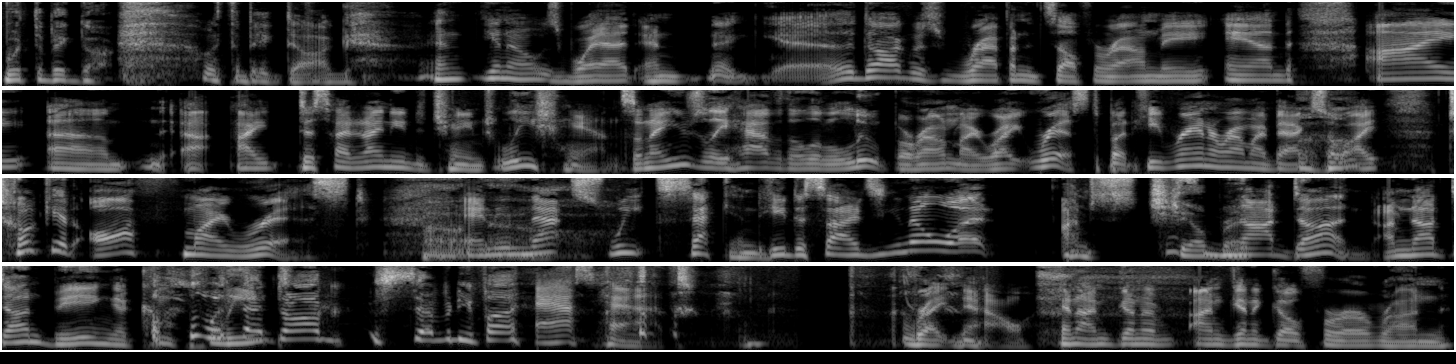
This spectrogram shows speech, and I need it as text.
With the big dog. with the big dog. And, you know, it was wet and uh, the dog was wrapping itself around me. And I, um, I- decided I need to change leash hands. And I usually have the little loop around my right wrist, but he ran around my back. So Uh-huh. I took it off my wrist. Oh, and in that sweet second, he decides, you know what? I'm just Jailbreak. not done. I'm not done being a With complete that dog, 75. asshat right now. And I'm gonna I'm gonna go for a run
